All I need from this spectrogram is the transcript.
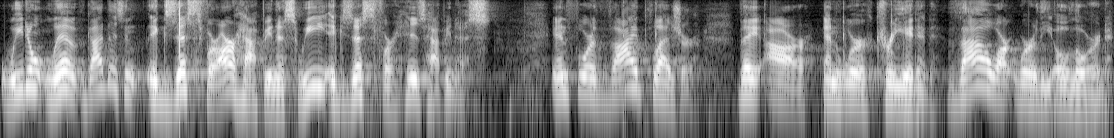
We don't live, God doesn't exist for our happiness, we exist for His happiness. And for thy pleasure, they are and were created. Thou art worthy, O Lord.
